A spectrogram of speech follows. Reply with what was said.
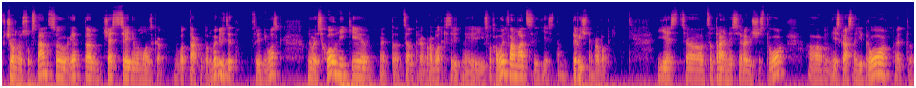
в черную субстанцию. Это часть среднего мозга. Вот так вот он выглядит, средний мозг. У него есть холмики, это центры обработки зрительной и слуховой информации, есть там первичные обработки есть э, центральное серое вещество, э, есть красное ядро, это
